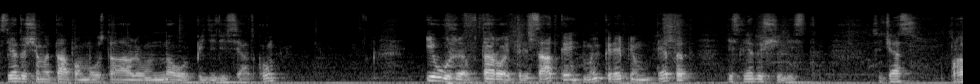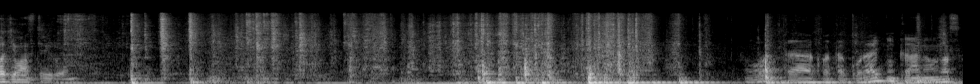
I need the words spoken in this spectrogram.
Следующим этапом мы устанавливаем новую 50 -ку. И уже второй 30 мы крепим этот и следующий лист. Сейчас продемонстрируем. Вот так вот аккуратненько она у нас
